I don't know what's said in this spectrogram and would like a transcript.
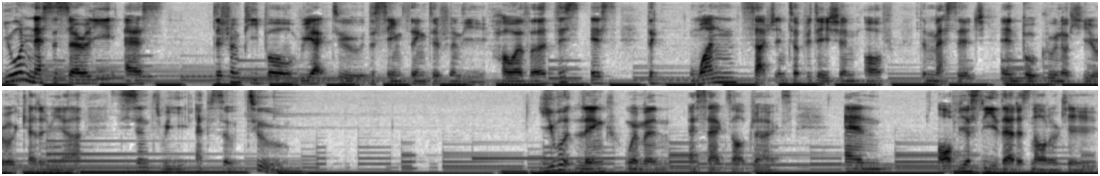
You won't necessarily, as different people react to the same thing differently. However, this is the one such interpretation of the message in Boku no Hero Academia, Season 3, Episode 2. You would link women as sex objects, and Obviously, that is not okay.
